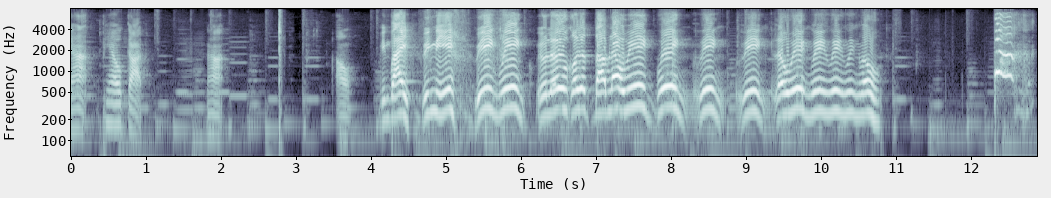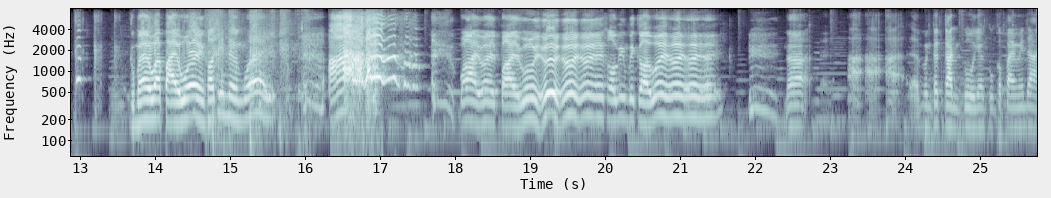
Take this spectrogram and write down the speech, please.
นะฮะพี่ให้โอกาสนะฮะเอาวิ่งไปวิ่งหนีวิ่งวิ่งเร็วเร็วเขาจะตามแล้ววิ่งวิ่งวิ่งวิ่งเร็ววิ่งวิ่งวิ่งวิ่งเร็วกูไม่ว่าไปเว้ยเขาที่หนึ่งเว้ยอ้าไม่เว้ยไปเว้ยเฮ้ยเฮ้ยเฮ้ยเขาวิ่งไปก่อนเว้ยเฮ้ยเฮ้ยนะ อะอะอะแล้วมันก็กันกูไงกูก็ไปไม่ได้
